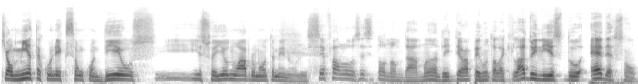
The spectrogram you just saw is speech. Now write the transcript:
que aumenta a conexão com Deus. E isso aí eu não abro mão também, não, Luiz. Você falou, você citou o nome da Amanda, e tem uma pergunta lá, que lá do início do Ederson,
